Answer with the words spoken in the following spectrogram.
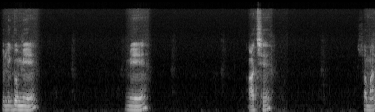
তো লিখব মেয়ে। মেয়ে আছে সমান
